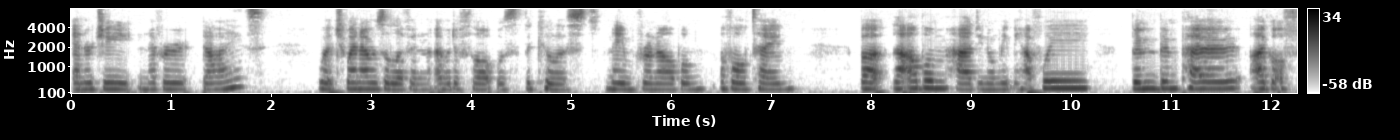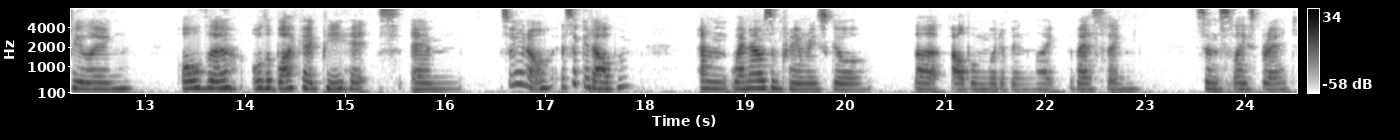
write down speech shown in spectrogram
Energy Never Dies, which when I was 11 I would have thought was the coolest name for an album of all time. But that album had, you know, Meet Me Halfway, Boom Boom Pow, I Got a Feeling, all the all the Black Eyed Pea hits. Um, so you know, it's a good album. And when I was in primary school, that album would have been like the best thing since sliced bread.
